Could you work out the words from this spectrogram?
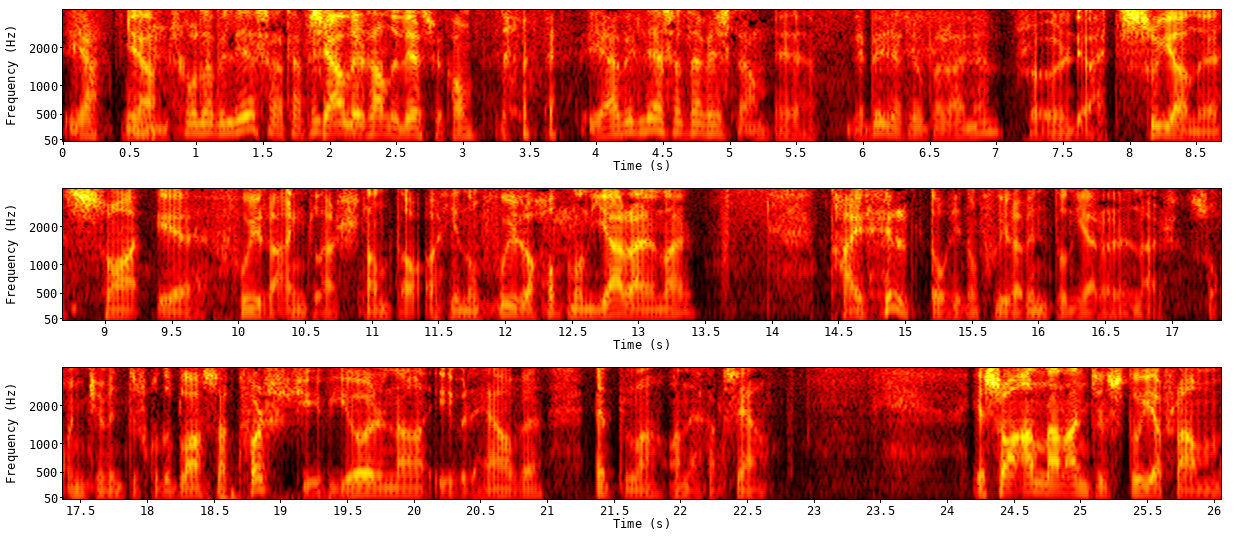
Ja. ja. Mm, Skulle vi lese det første? Kjallert han du leser, kom. ja, vi leser det første. Ja. Jeg begynner til å bare henne. Fra ørende at sujane så er fyra englar standa og hinnom fyra hodnon gjerrenar. Teir helt og hinnom fyra vinton gjerrenar. Så ongen vinter skulle blasa kvarst i bjørna, i havet, edla og nekka trea. Jeg så annan angel stuja fram,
